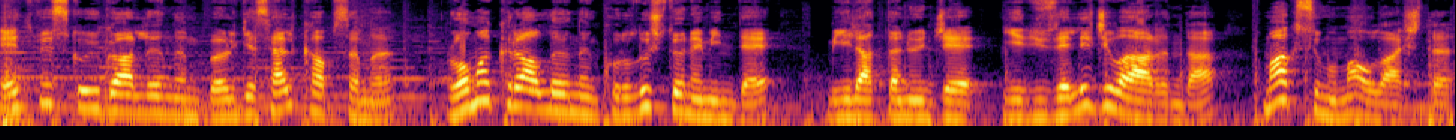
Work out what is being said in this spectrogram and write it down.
Etrüsk uygarlığının bölgesel kapsamı Roma Krallığı'nın kuruluş döneminde önce 750 civarında maksimuma ulaştı.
